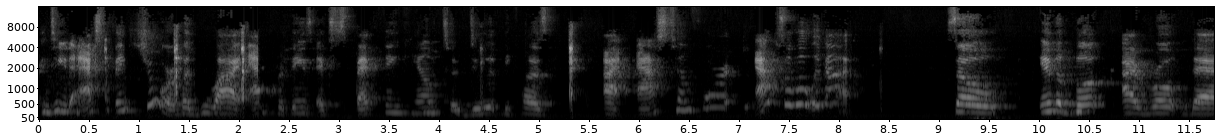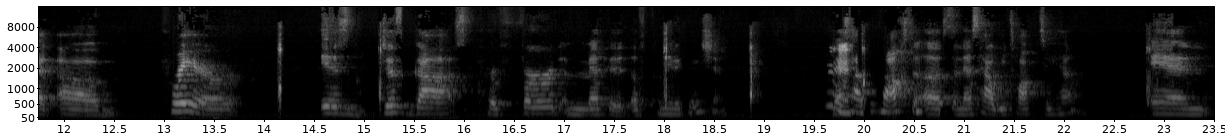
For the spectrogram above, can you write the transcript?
continue to ask for things? Sure. But do I ask for things expecting him to do it because I asked him for it? Absolutely not. So in the book, I wrote that um, prayer is just God's preferred method of communication. That's how he talks to us, and that's how we talk to him. And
